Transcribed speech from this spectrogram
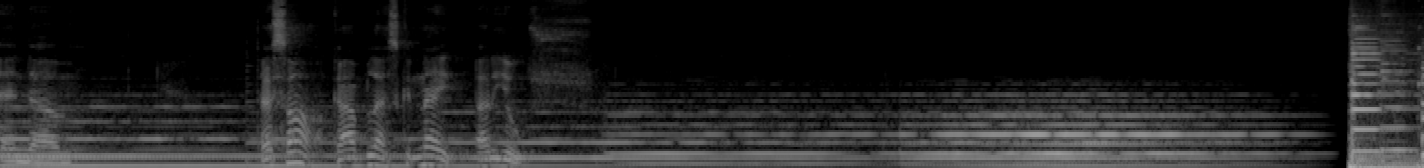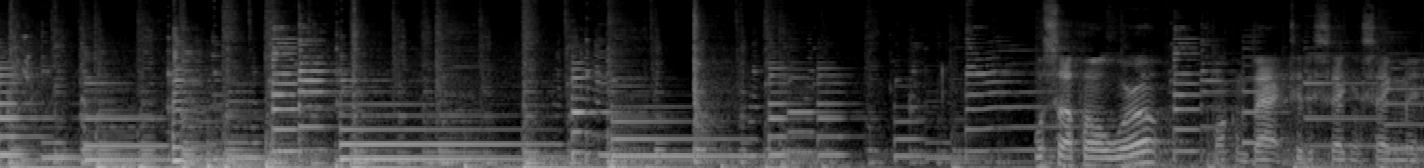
And um, that's all. God bless. Good night. Adios. What's up, whole world? Welcome back to the second segment.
